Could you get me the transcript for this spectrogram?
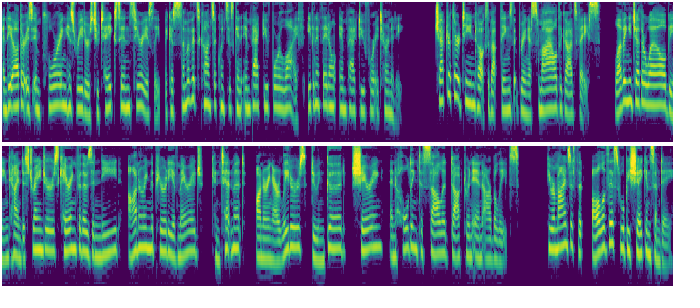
And the author is imploring his readers to take sin seriously because some of its consequences can impact you for life, even if they don't impact you for eternity. Chapter 13 talks about things that bring a smile to God's face loving each other well, being kind to strangers, caring for those in need, honoring the purity of marriage, contentment, honoring our leaders, doing good, sharing, and holding to solid doctrine in our beliefs. He reminds us that all of this will be shaken someday.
